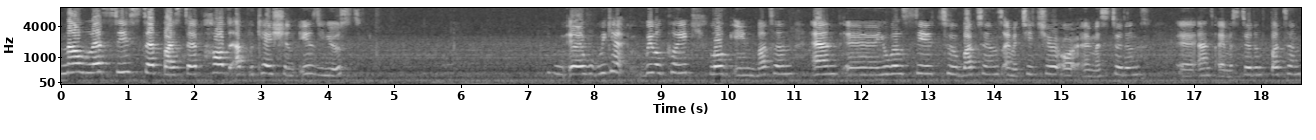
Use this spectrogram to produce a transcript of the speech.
Now let's see step by step how the application is used. Uh, we can we will click login button and uh, you will see two buttons I'm a teacher or I'm a student uh, and I'm a student button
